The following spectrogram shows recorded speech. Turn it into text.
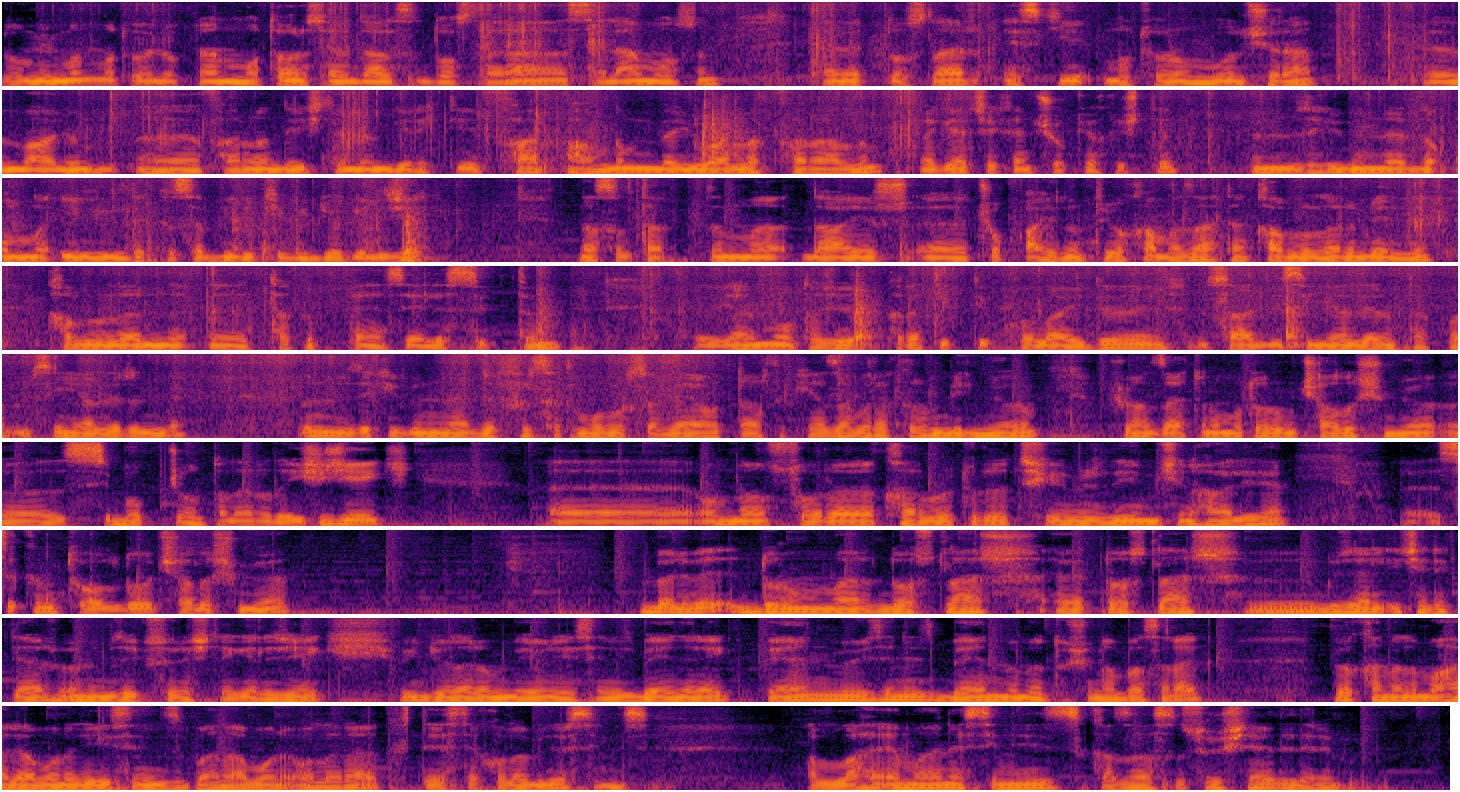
Domiman Motovlog'dan motor sevdalısı dostlara selam olsun. Evet dostlar eski motorum Vulture'a e, malum e, farını değiştirmem gerekti. Far aldım ve yuvarlak far aldım ve gerçekten çok yakıştı. Önümüzdeki günlerde onunla ilgili de kısa bir iki video gelecek. Nasıl taktığıma dair e, çok ayrıntı yok ama zaten kabloları belli. Kablolarını e, takıp penseyle sıktım. E, Yani montajı pratikti, kolaydı. Sadece sinyallerini takmadım. Sinyallerini de önümüzdeki günlerde fırsatım olursa veyahut da artık yaza bırakırım bilmiyorum. Şu an zaten o motorum çalışmıyor. E, Sibop contaları değişecek. E, ondan sonra karbüratörü çevirdiğim için haliyle e, sıkıntı oldu. Çalışmıyor. Böyle bir durum var dostlar. Evet dostlar e, güzel içerikler önümüzdeki süreçte gelecek. Videolarımı beğenirseniz beğenerek beğenmiyorsanız beğenmeme tuşuna basarak ve kanalıma hala abone değilseniz bana abone olarak destek olabilirsiniz. Allah'a emanetsiniz. Kazasız sürüşler dilerim.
